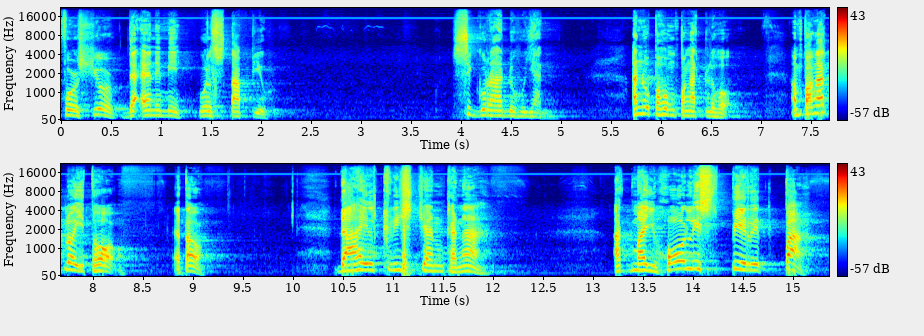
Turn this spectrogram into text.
for sure, the enemy will stop you. Sigurado ho yan. Ano pa hong pangatlo ho? Ang pangatlo ay ito. Ito. Dahil Christian ka na, at may Holy Spirit pa,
